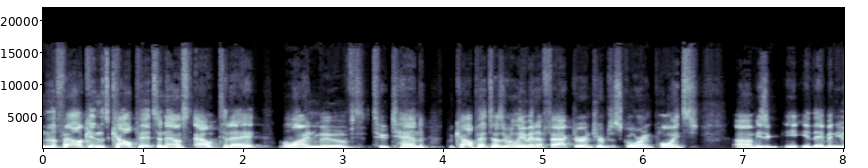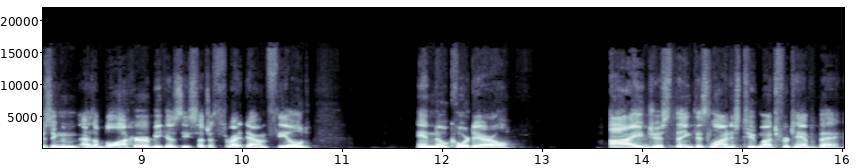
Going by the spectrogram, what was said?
And the Falcons, Kyle Pitts announced out today. The line moved to 10, but Kyle Pitts hasn't really been a factor in terms of scoring points. Um, he's he, they've been using him as a blocker because he's such a threat downfield. And no Cordero. I just think this line is too much for Tampa Bay.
